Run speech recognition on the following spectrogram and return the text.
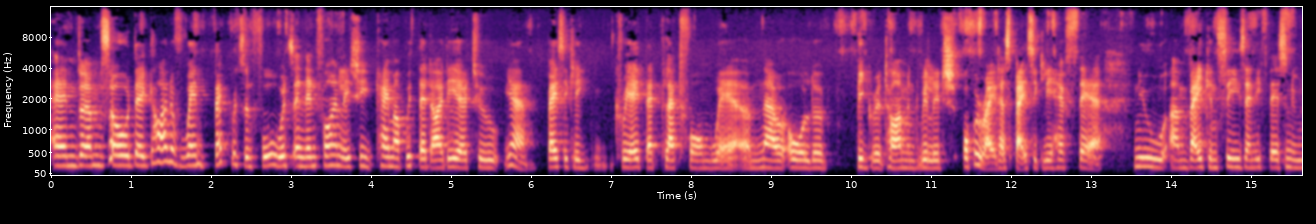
And um, so they kind of went backwards and forwards, and then finally she came up with that idea to, yeah, basically create that platform where um, now all the big retirement village operators basically have their new um, vacancies, and if there's new,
